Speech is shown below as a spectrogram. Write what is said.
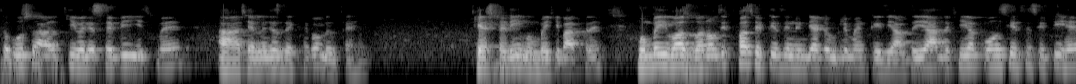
तो उस की वजह से भी इसमें चैलेंजेस देखने को मिलते हैं। केस स्टडी मुंबई की बात करें। Mumbai was one of the first cities in India to implement TDR तो ये याद रखिएगा कौन सी ऐसी सिटी है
